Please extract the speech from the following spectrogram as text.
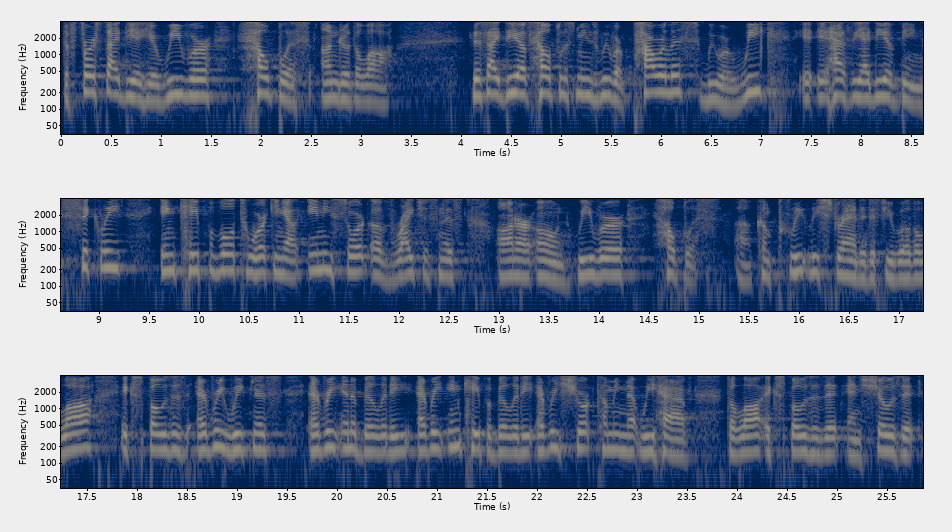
the first idea here. We were helpless under the law. This idea of helpless means we were powerless, we were weak. It, it, has the idea of being sickly, incapable to working out any sort of righteousness on our own. We were helpless uh, completely stranded, if you will. The law exposes every weakness, every inability, every incapability, every shortcoming that we have. The law exposes it and shows it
